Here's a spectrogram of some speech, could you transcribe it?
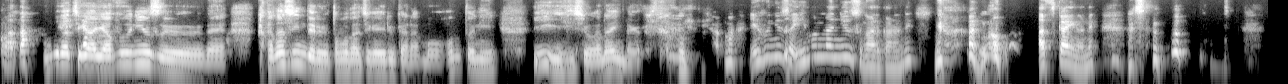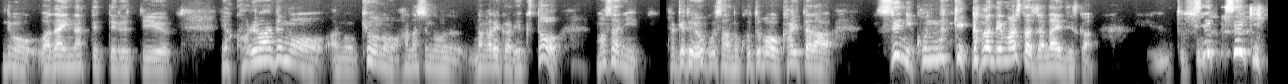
また友達がヤフーニュースで悲しんでる友達がいるから、もう本当にいい印象がないんだけど。まあ、ヤフーニュースはいろんなニュースがあるからね、あの扱いがね。でも話題になってってるっていう。いや、これはでも、あの今日の話の流れからいくと、まさに武田陽子さんの言葉を書いたら、すでにこんな結果が出ましたじゃないですか。本当そ奇うだね跡、奇跡、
